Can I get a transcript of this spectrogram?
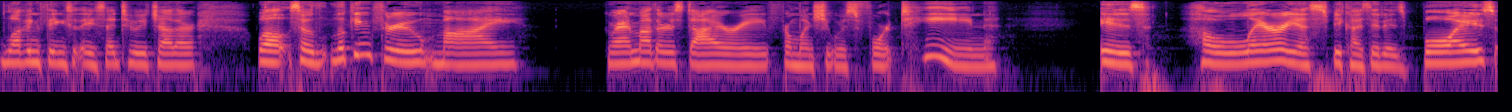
loving things that they said to each other well so looking through my grandmother's diary from when she was 14 is hilarious because it is boys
